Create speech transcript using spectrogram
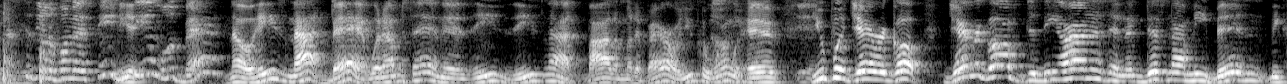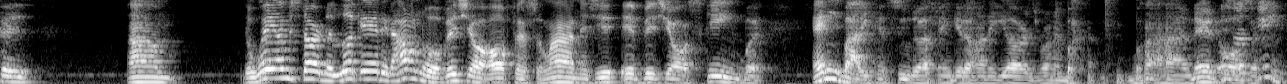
That's because he on a bum ass team. Yeah. see him look bad. No, he's not bad. What I'm saying is he's he's not bottom of the barrel. You could No, win with yeah. him. You put Jared Goff. Jared Goff, to be honest, and this not me bidding because um the way I'm starting to look at it, I don't know if it's your offensive line, is y- if it's your scheme, but anybody can suit up and get hundred yards running behind, It's offense. scheme.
